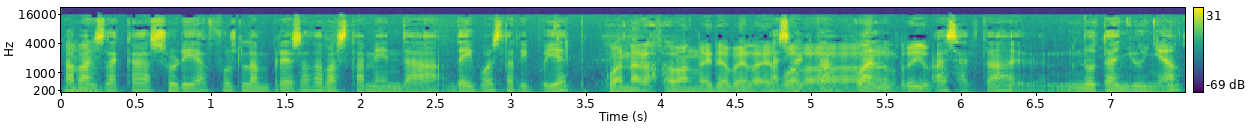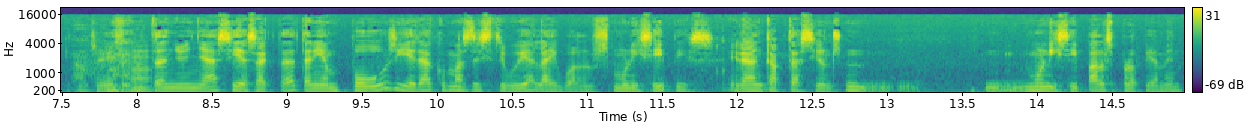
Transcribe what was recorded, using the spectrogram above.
abans de que Sorea fos l'empresa d'abastament d'aigües de, de Ripollet. Quan agafaven gairebé l'aigua de, quan, del riu. Exacte, no tan llunyà. Uh -huh. no tan llunyà, sí, exacte. Tenien pous i era com es distribuïa l'aigua als municipis. Eren captacions municipals pròpiament.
